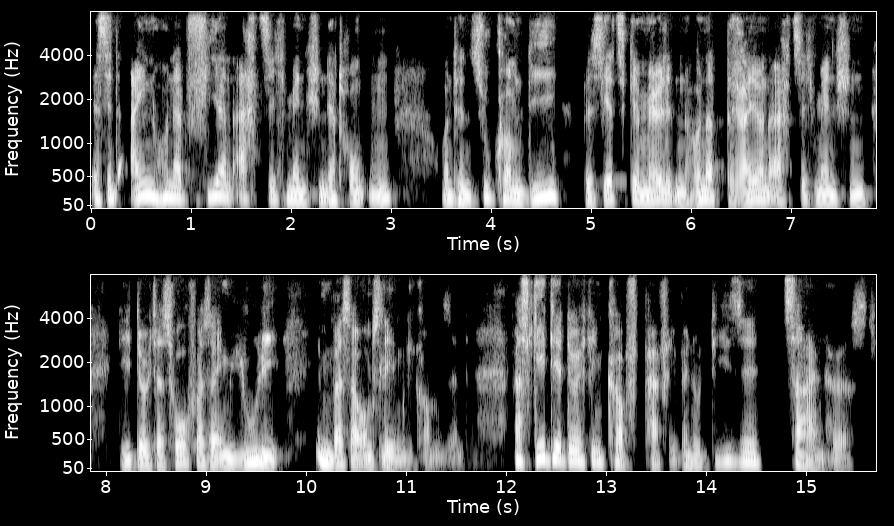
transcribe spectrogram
Es sind 184 Menschen ertrunken und hinzu kommen die bis jetzt gemeldeten 183 Menschen, die durch das Hochwasser im Juli im Wasser ums Leben gekommen sind. Was geht dir durch den Kopf, Puffy, wenn du diese Zahlen hörst?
